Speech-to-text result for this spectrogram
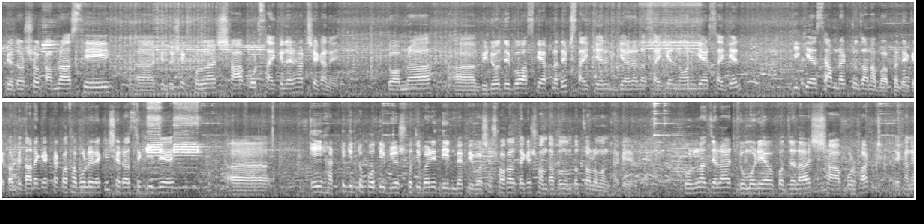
প্রিয় দর্শক, আমরা আসছি কিন্তু সে খুলনার শাহপুর সাইকেলের হাট সেখানে। তো আমরা ভিডিও দেব আজকে আপনাদের সাইকেল গিয়ারওয়ালা সাইকেল নন গিয়ার সাইকেল, কী কী আছে আমরা একটু জানাব আপনাদেরকে। তবে তার আগে একটা কথা বলে রাখি, সেটা হচ্ছে কি যে এই হাটটি কিন্তু প্রতি বৃহস্পতিবারই দিনব্যাপী বসে, সকাল থেকে সন্ধ্যা পর্যন্ত চলমান থাকে। খুলনা জেলার ডুমুরিয়া উপজেলার শাহপুর হাট এখানে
